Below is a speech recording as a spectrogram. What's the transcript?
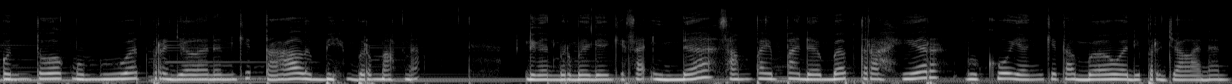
untuk membuat perjalanan kita lebih bermakna dengan berbagai kisah indah sampai pada bab terakhir buku yang kita bawa di perjalanan.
